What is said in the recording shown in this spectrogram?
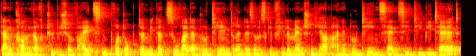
Dann kommen noch typische Weizenprodukte mit dazu, weil da Gluten drin ist und es gibt viele Menschen, die haben eine Glutensensitivität.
